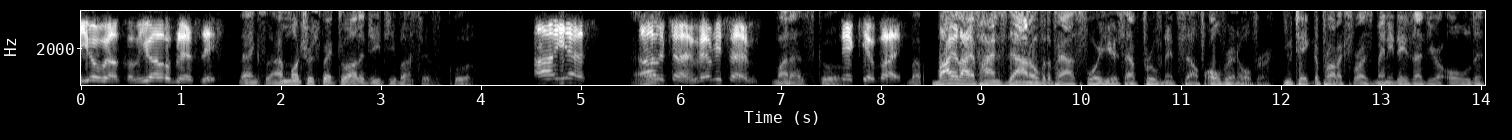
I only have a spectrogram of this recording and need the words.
you're welcome. You have a blessed day. Thanks, man. Much respect to all the GT massive. Cool. Ah, yes, all the time, every time. Manners, cool. Take care. Bye. BioLife, hands down, over the past four years, have proven itself over and over. You take the products for as many days as you're old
